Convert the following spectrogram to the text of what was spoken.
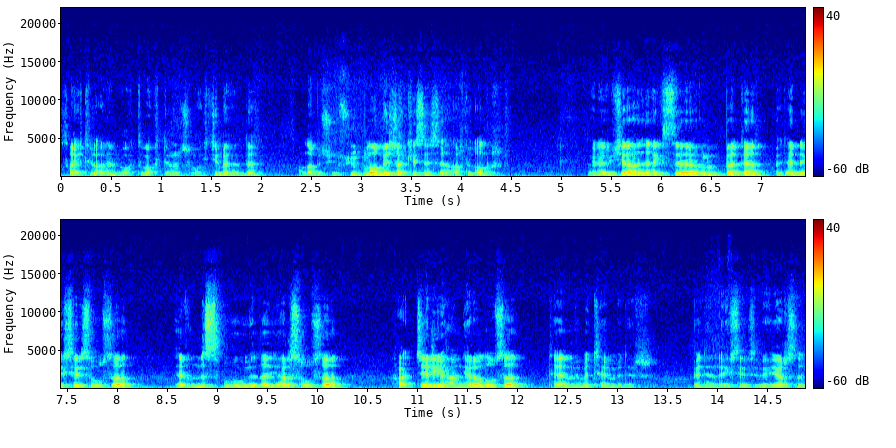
Sahihtir alel vakti vakitten önce vakit girmeden de Allah çünkü suyu bulamayacak kesinse artık alır. Velev kâne ekserul beden, bedenin ekserisi olsa ev nisbuhu ya da yarısı olsa Ha- Cerihan yaralı olsa teyemmümü teyemmüm eder. Bedende ekserisi ve yarısı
